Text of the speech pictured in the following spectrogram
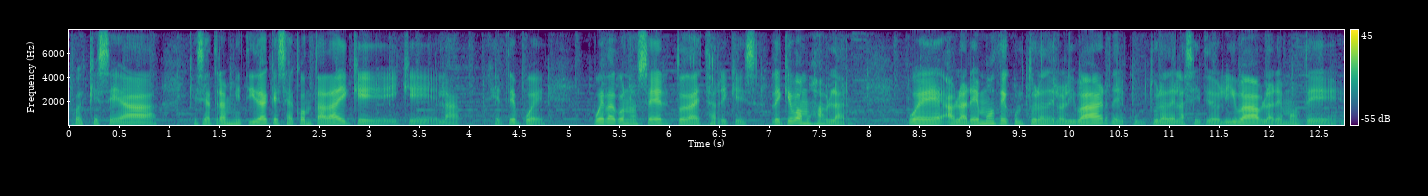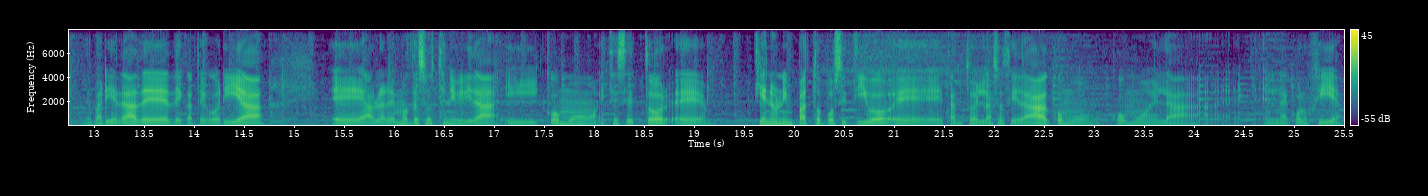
pues que sea, que sea transmitida, que sea contada y que, la gente pues pueda conocer toda esta riqueza. ¿De qué vamos a hablar? Pues hablaremos de cultura del olivar, de cultura del aceite de oliva, hablaremos de, variedades, de categorías, eh, hablaremos de sostenibilidad y cómo este sector eh, tiene un impacto positivo eh, tanto en la sociedad como, como en, la, en la ecología.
